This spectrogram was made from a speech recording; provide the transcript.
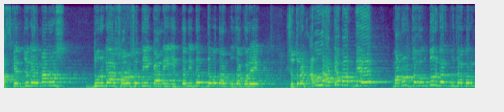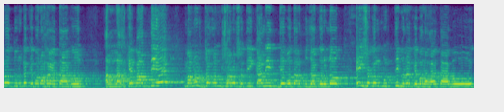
আজকের যুগের মানুষ দুর্গা, সরস্বতী, কালী ইত্যাদি দেব দেবতার পূজা করে। সুতরাং আল্লাহকে বাদ দিয়ে মানুষ যখন দুর্গার পূজা করল, দুর্গাকে বলা হয় তাগুত। আল্লাহকে বাদ দিয়ে মানুষ যখন সরস্বতী, কালী দেবতার পূজা করল, এই সকল মূর্তিগুলোকে বলা হয় তাগুত।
